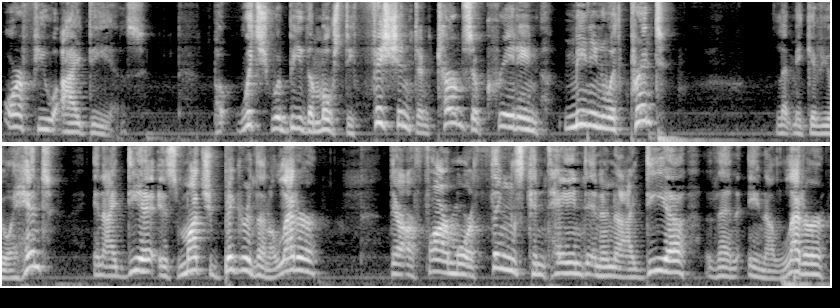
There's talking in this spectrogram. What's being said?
or a few ideas. But which would be the most efficient in terms of creating meaning with print? Let me give you a hint. An idea is much bigger than a letter. There are far more things contained in an idea than in a letter.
